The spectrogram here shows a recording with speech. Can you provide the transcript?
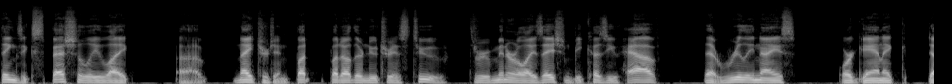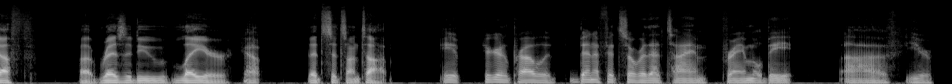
things, especially like uh, nitrogen, but, but other nutrients too, through mineralization, because you have that really nice organic duff uh, residue layer Yep. that sits on top. you- you're going to probably benefits over that time frame will be uh, you're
